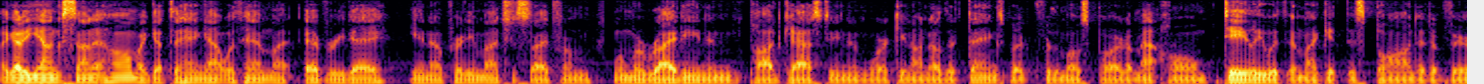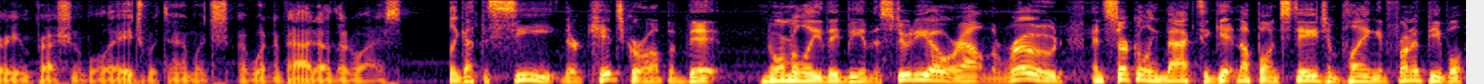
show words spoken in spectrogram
I got a young son at home. I got to hang out with him uh, every day. You know, pretty much aside from when we're writing and podcasting and working on other things. But for the most part, I'm at home daily with him. I get this bond at a very impressionable age with him, which I wouldn't have had otherwise. I got to see their kids grow up a bit Normally, they'd be in the studio or out on the road. And circling back to getting up on stage and playing in front of people,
